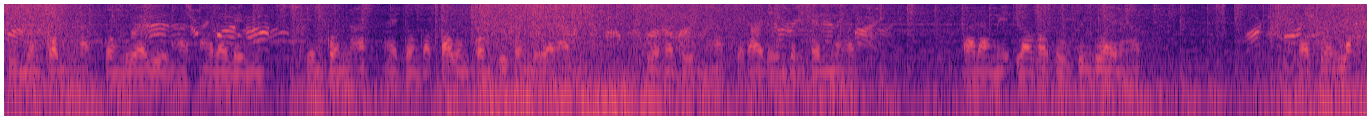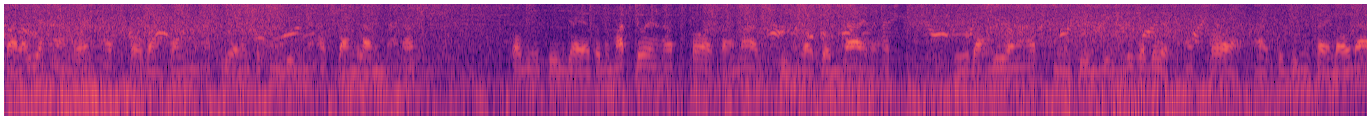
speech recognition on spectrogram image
ปืนวงกลมนะครับ ตรงเรืออยู่นะครับ ให้เราเล็งปืนกลนะครับ ให้ตรงกับเป้าวงกลมที่ตรงเรือนะครับ เพื่อกระสุนนะครับ จะได้โดนเต็มๆนะครับค่าดาเมจเราก็สูงขึ้นด้วยนะครับเราควรรักษาระยะห่างไว้นะครับเพอบางครั้งนะครับเรือบรรทุกเครื่องบินนะครับ บางลำนะครับ ก็มีปืนใหญ่อัตโนมัติด้วยนะครับ ก็สามารถยิงเราจมได้นะครับ หรือบางเรือนะครับ มีปืนยิงลูกระเบิดนะครับ ก็อาจจะยิงใส่เราได้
